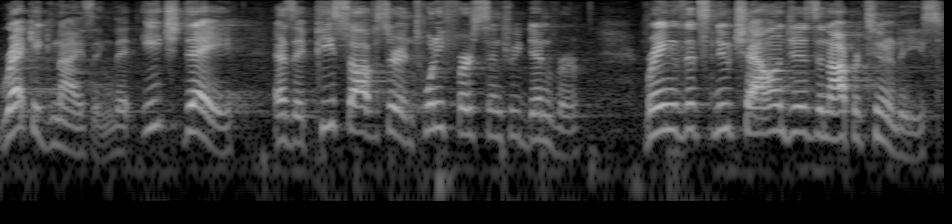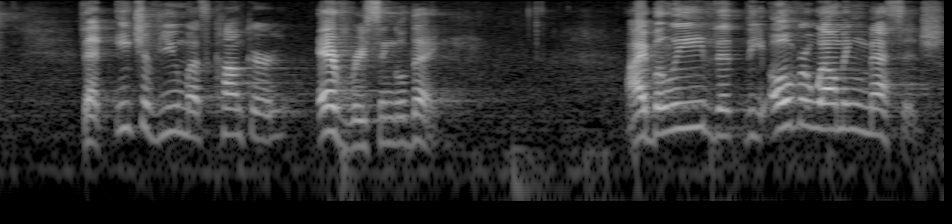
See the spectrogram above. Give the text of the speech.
recognizing that each day as a peace officer in 21st century Denver brings its new challenges and opportunities that each of you must conquer every single day. I believe that the overwhelming message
